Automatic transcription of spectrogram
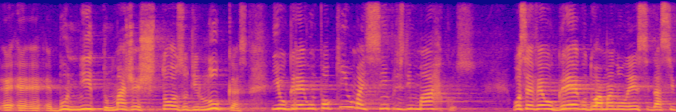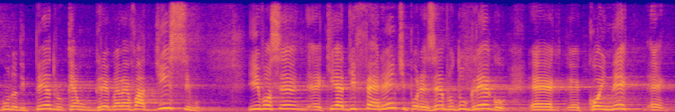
é, é, é bonito, majestoso de Lucas e o grego um pouquinho mais simples de Marcos. Você vê o grego do amanuense da segunda de Pedro, que é um grego elevadíssimo, e você é, que é diferente, por exemplo, do grego é, é, koine, é,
